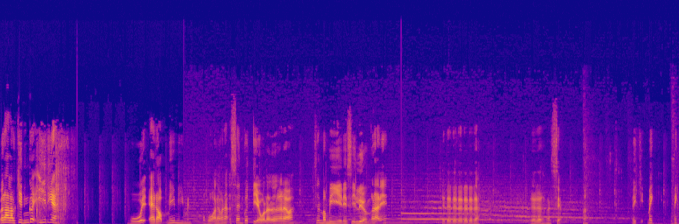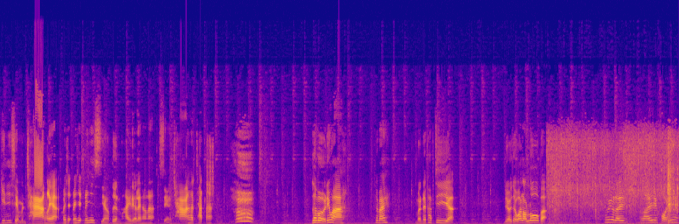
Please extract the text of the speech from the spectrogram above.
เวลาเรากินก็ Eat ไงหูยแอร์ดอปไม่มีมัน โอ้โห อะไรวะน่ะ เส้นก๋วยเตี๋ยวอะไรอะไรวะ เส้นบะหมี่นี่สีเหลืองขนาดนี้ เดี๋ยวเดี๋ยวเดี๋ยวเดี๋ยวเดี๋ยวเดี๋ยวเดะมันเสียงฮะไม่ไม่ ไม่กินนี่เสียงเหมันช้างเลยฮะไม่ใช่ไม่ใช่ไม่ใช่เสียงเตือนภัยหรืออะไรทั้งนั้นเสียงช้างชัดๆนะระเบิดนี่หว่าใช่ไหมเหมือนในพับจีอะเดี๋ยวแต่ว่าเราโลภอะเฮ้ยอะไรอะไรขอเนี่ย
